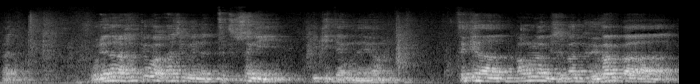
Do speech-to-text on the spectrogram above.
그러니까 우리나라 학교가 가지고 있는 특수성이 있기 때문에요. 특히나 박물관 미술관 교육학과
